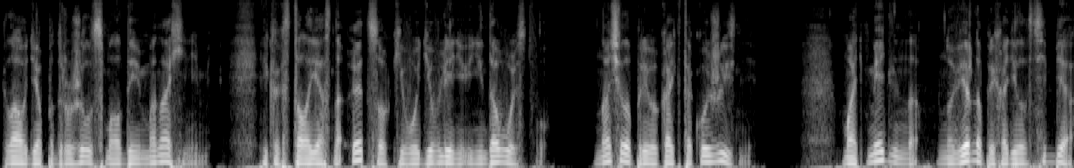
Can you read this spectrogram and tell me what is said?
Клаудия подружилась с молодыми монахинями, и, как стало ясно Эдсо, к его удивлению и недовольству, начало привыкать к такой жизни. Мать медленно, но верно приходила в себя.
